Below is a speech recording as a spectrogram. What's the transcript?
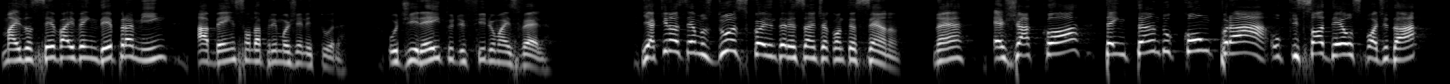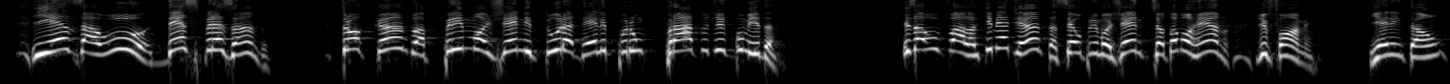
mas você vai vender para mim a bênção da primogenitura, o direito de filho mais velho. E aqui nós temos duas coisas interessantes acontecendo, né? É Jacó tentando comprar o que só Deus pode dar, e Esaú desprezando, trocando a primogenitura dele por um prato de comida. Esaú fala: que me adianta ser o primogênito se eu estou morrendo de fome? E ele então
